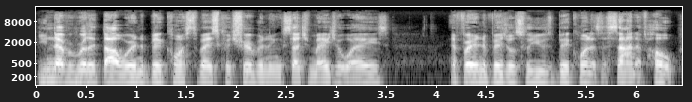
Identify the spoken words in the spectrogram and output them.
you never really thought were in the Bitcoin space contributing in such major ways, and for individuals who use Bitcoin as a sign of hope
